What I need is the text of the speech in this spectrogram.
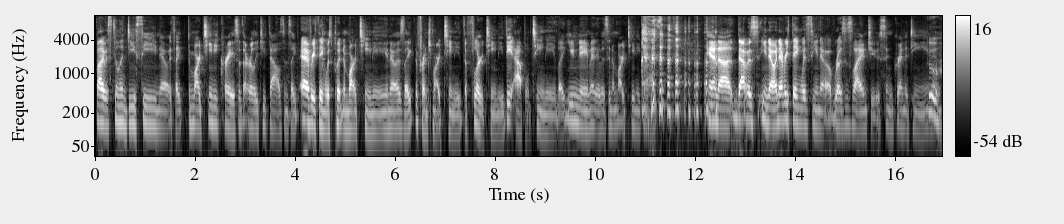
while I was still in DC, you know, it's like the martini craze of the early 2000s. Like everything was put in a martini, you know, it was like the French martini, the flirtini, the appletini, like you name it, it was in a martini glass. and uh, that was, you know, and everything was, you know, Rose's lime juice and grenadine, and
